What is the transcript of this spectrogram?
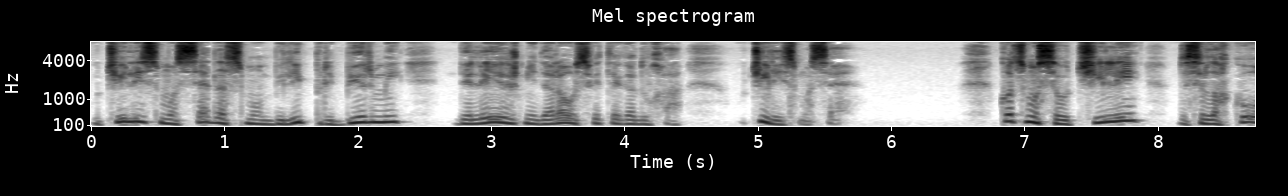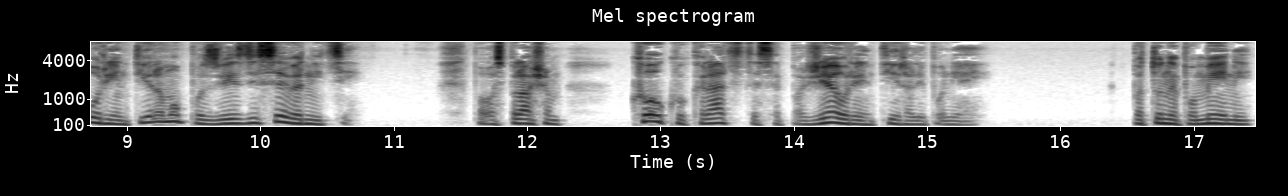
Učili smo se, da smo bili pri Birmi deležni darov svetega duha, učili smo se. Kot smo se učili, da se lahko orientiramo po zvezdi Severnici. Pa vas vprašam, koliko krat ste se pa že orientirali po njej? Pa to ne pomeni,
